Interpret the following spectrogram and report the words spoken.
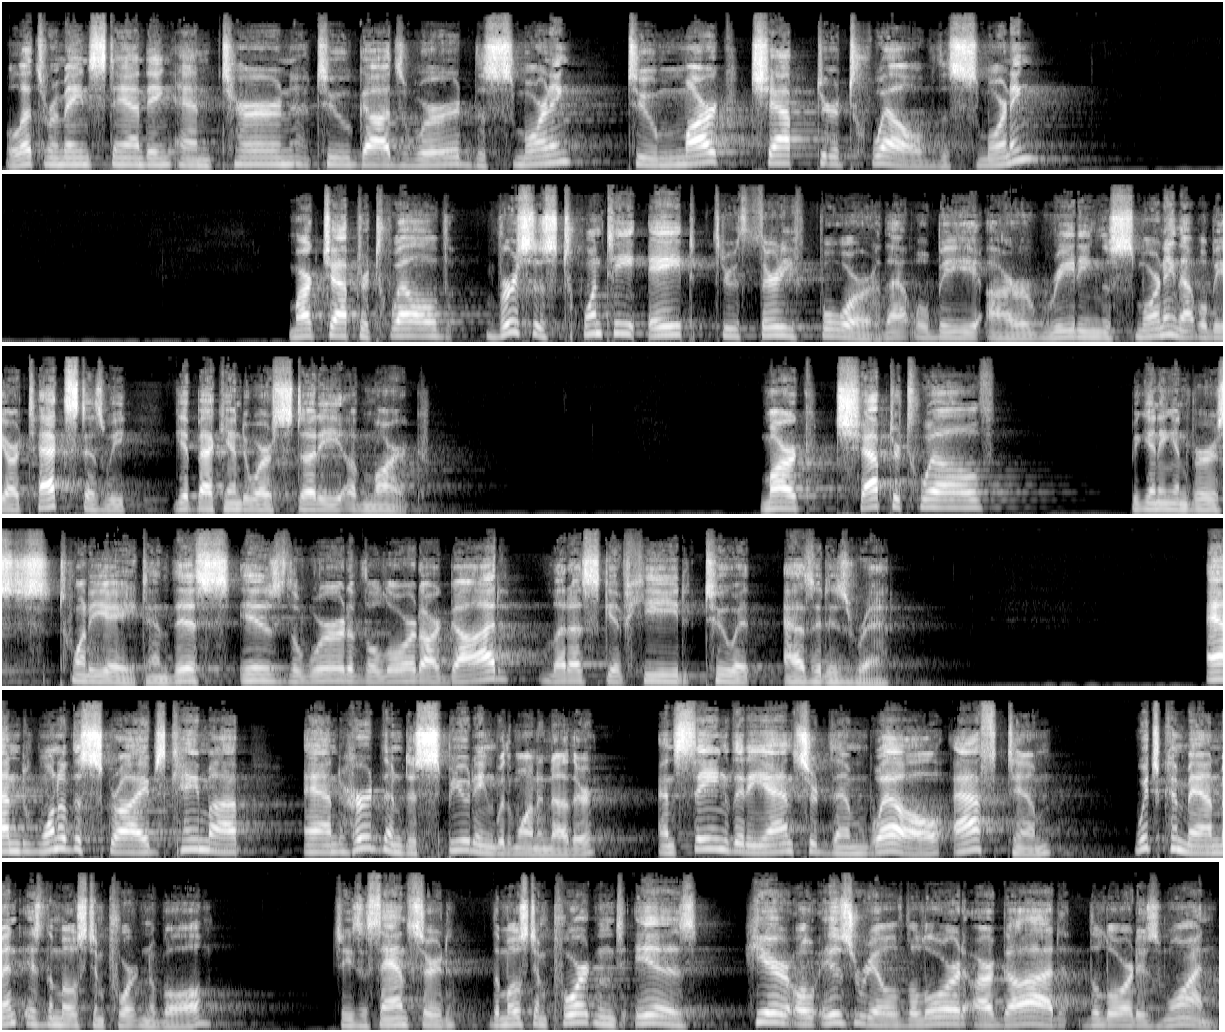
Well, let's remain standing and turn to God's Word this morning, to Mark chapter 12 this morning. Mark chapter 12, verses 28 through 34. That will be our reading this morning. That will be our text as we get back into our study of Mark. Mark chapter 12, beginning in verse 28. And this is the word of the Lord our God. Let us give heed to it as it is read. And one of the scribes came up and heard them disputing with one another, and seeing that he answered them well, asked him, Which commandment is the most important of all? Jesus answered, The most important is, Hear, O Israel, the Lord our God, the Lord is one.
